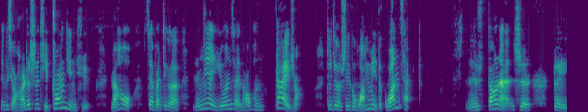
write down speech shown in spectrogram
那个小孩的尸体装进去，然后再把这个人面鱼纹彩陶盆盖上，这就是一个完美的棺材。嗯，当然是。对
